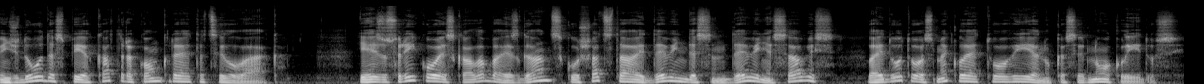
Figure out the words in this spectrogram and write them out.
viņš dodas pie katra konkrēta cilvēka. Jēzus rīkojas kā labais gans, kurš atstāja 99 avis, lai dotos meklēt to vienu, kas ir noklīdusi.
